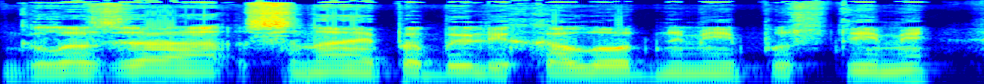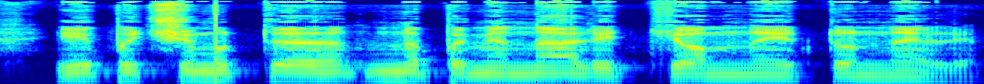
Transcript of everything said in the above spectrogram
Глаза Снайпа были холодными и пустыми и почему-то напоминали темные туннели.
